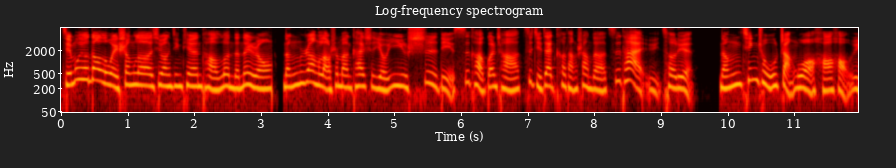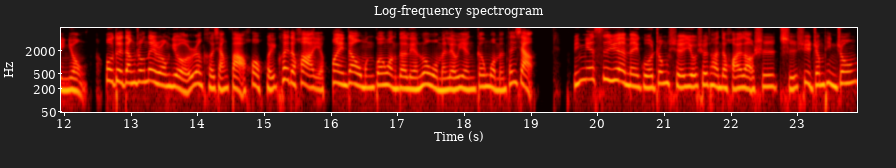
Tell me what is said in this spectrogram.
节目又到了尾声了，希望今天讨论的内容能让老师们开始有意识地思考、观察自己在课堂上的姿态与策略，能清楚掌握、好好运用。或对当中内容有任何想法或回馈的话，也欢迎到我们官网的联络我们留言跟我们分享。明年四月，美国中学游学团的华语老师持续征聘中。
